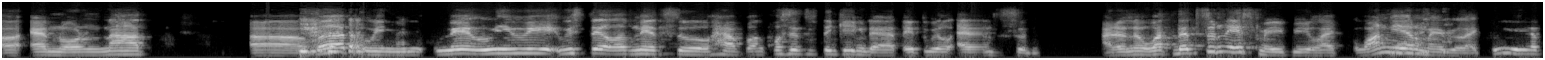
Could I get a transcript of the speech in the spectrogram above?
uh, end or not. Uh, but we, we, we, we, we still need to have a positive thinking that it will end soon. I don't know what that soon is. Maybe like one year, Yeah. maybe like two years.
